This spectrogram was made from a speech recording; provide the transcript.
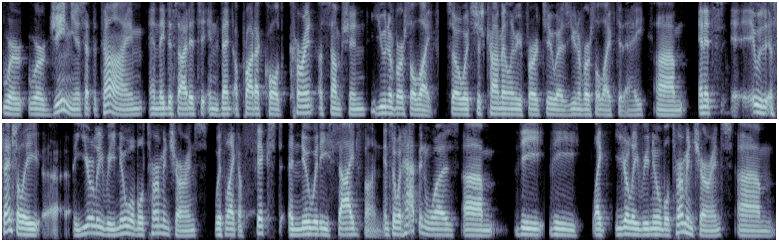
were were genius at the time and they decided to invent a product called current assumption universal life. So it's just commonly referred to as universal life today. Um, and it's it was essentially a yearly renewable term insurance with like a fixed annuity side fund. And so what happened was um, the the like yearly renewable term insurance um,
